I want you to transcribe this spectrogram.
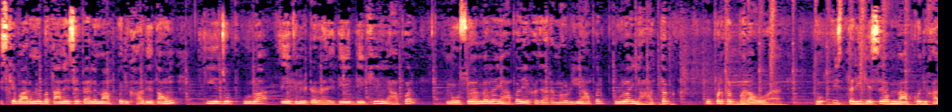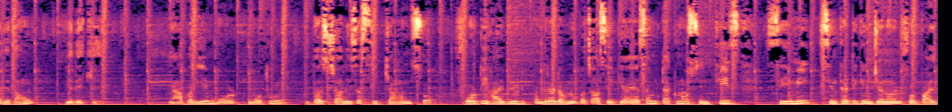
इसके बारे में बताने से पहले मैं आपको दिखा देता हूँ कि ये जो पूरा एक लीटर है ये देखिए यहाँ पर 900 सौ एम है यहाँ पर 1000 हज़ार एम और यहाँ पर पूरा यहाँ तक ऊपर तक भरा हुआ है। तो इस तरीके से अब मैं आपको दिखा देता हूँ ये देखिए। यहाँ पर ये मो, मोतूल दस चालीस अस्सी इक्यावन सौ फोर्टी हाइब्रिड पंद्रह डब्ल्यू पचास A P I S M techno synthese semi synthetic engine oil for bike.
